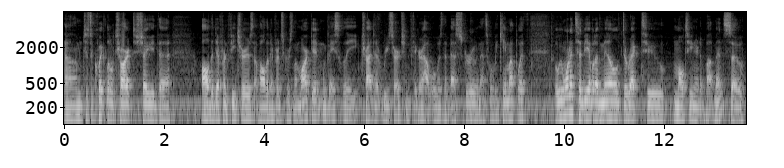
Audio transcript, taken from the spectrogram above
Um, just a quick little chart to show you the all the different features of all the different screws in the market. And we basically tried to research and figure out what was the best screw, and that's what we came up with. But we wanted to be able to mill direct to multi-unit abutments. So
